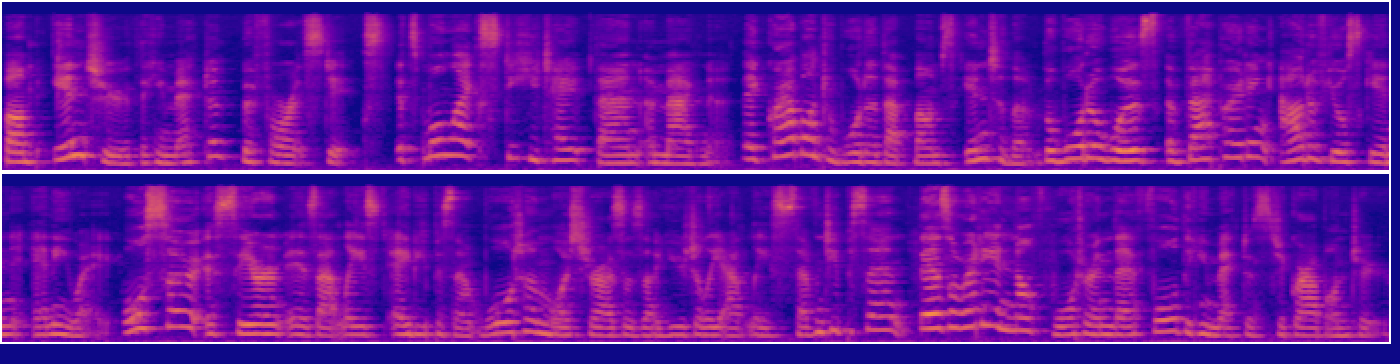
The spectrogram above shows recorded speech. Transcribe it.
bump into the humectant before it sticks. It's more like sticky tape than a magnet. They grab onto water that bumps into them. The water was evaporating out of your skin anyway. Also, a serum is at least 80% water, moisturizers are usually at least 70%. There's already enough water in there for the humectants to grab onto.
